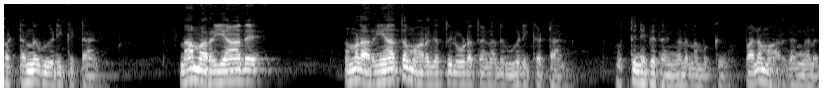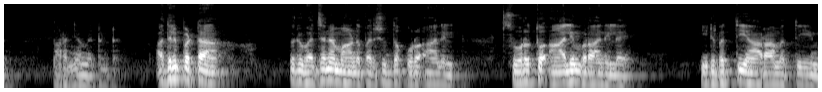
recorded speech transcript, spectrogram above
പെട്ടെന്ന് വീടിക്കിട്ടാൻ നാം അറിയാതെ നമ്മൾ അറിയാത്ത മാർഗത്തിലൂടെ തന്നെ അത് വീടിക്കെട്ടാൻ മുത്തുനബി തങ്ങൾ നമുക്ക് പല മാർഗങ്ങൾ പറഞ്ഞു തന്നിട്ടുണ്ട്. അതിൽപ്പെട്ട ഒരു വചനമാണ് പരിശുദ്ധ ഖുർആാനിൽ സൂറത്തു ആലിംറാനിലെ ഇരുപത്തിയാറാമത്തെയും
